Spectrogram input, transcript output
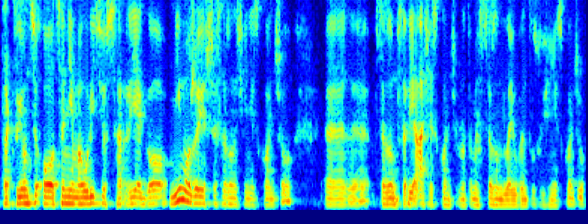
traktujący o ocenie Mauricio Sarriego, mimo że jeszcze sezon się nie skończył, sezon w Serie A się skończył, natomiast sezon dla Juventusu się nie skończył,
